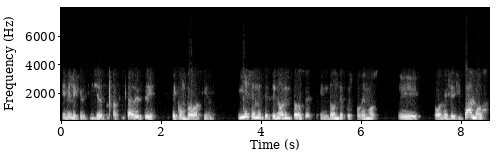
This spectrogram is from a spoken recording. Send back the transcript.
en el ejercicio de sus facultades de comprobación. Y es en ese tenor entonces en donde pues podemos eh, o necesitamos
